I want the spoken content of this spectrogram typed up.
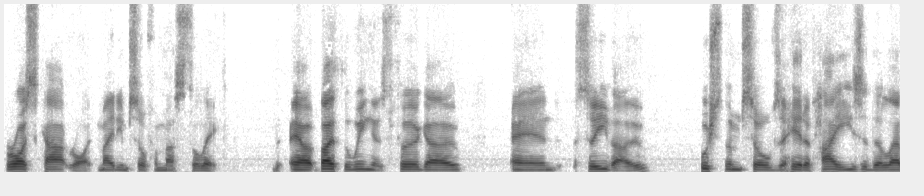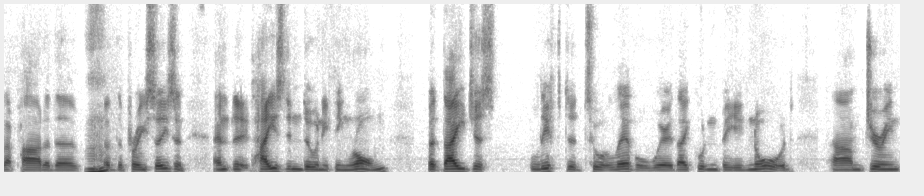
Bryce Cartwright made himself a must select. Our, both the wingers, Fergo and Sivo, pushed themselves ahead of Haze in the latter part of the Mhm. of the pre-season. And it- Hayes didn't do anything wrong, but they just lifted to a level where they couldn't be ignored um, during,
